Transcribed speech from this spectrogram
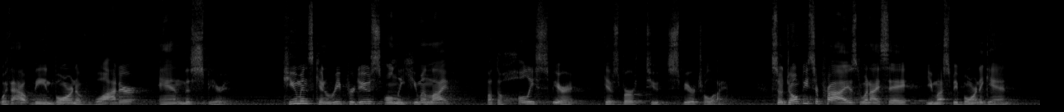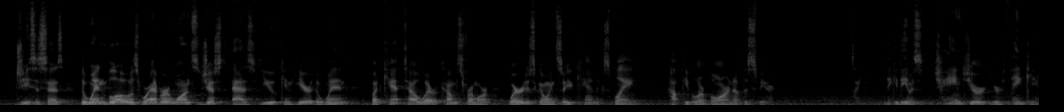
without being born of water and the Spirit. Humans can reproduce only human life, but the Holy Spirit gives birth to spiritual life. So don't be surprised when I say you must be born again. Jesus says, The wind blows wherever it wants, just as you can hear the wind, but can't tell where it comes from or where it is going, so you can't explain how people are born of the Spirit. It's like, Nicodemus, change your, your thinking.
